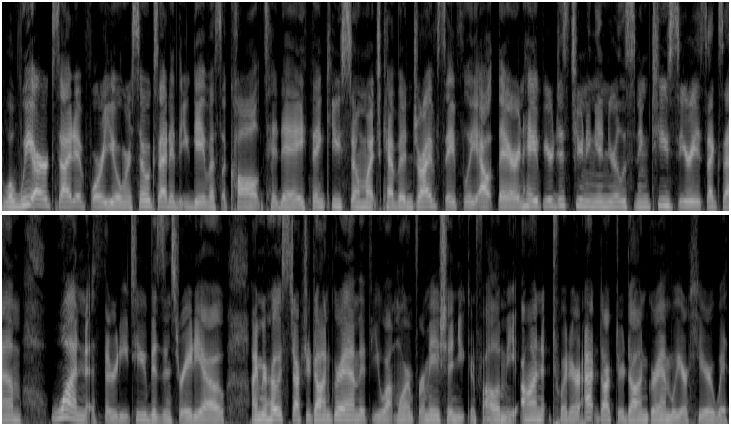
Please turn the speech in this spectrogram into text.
Well, we are excited for you, and we're so excited that you gave us a call today. Thank you so much, Kevin. Drive safely out there. And hey, if you're just tuning in, you're listening to Sirius XM 132 Business Radio. I'm your host, Dr. Don Graham. If you want more information, you can follow me on Twitter at Dr. Don Graham. We are here with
